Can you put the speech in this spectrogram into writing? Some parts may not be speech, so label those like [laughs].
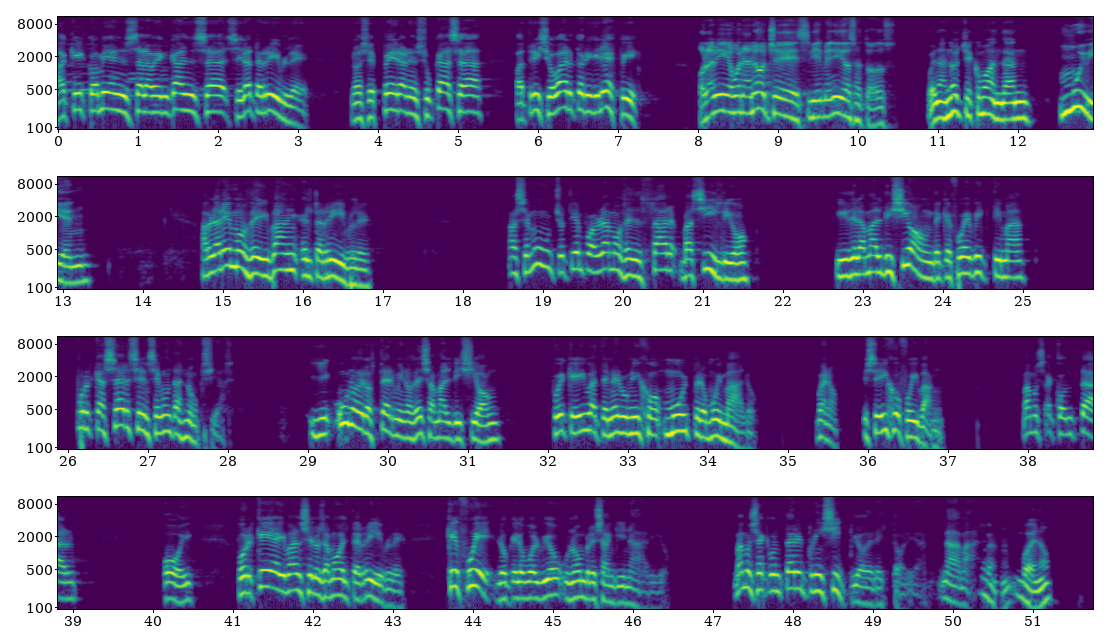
aquí comienza la venganza, será terrible. Nos esperan en su casa Patricio Barton y Gillespie. Hola amigas, buenas noches, bienvenidos a todos. Buenas noches, ¿cómo andan? Muy bien. Hablaremos de Iván el Terrible. Hace mucho tiempo hablamos del zar Basilio y de la maldición de que fue víctima por casarse en segundas nupcias. Y uno de los términos de esa maldición fue que iba a tener un hijo muy, pero muy malo. Bueno, ese hijo fue Iván. Vamos a contar hoy por qué a Iván se lo llamó el Terrible. ¿Qué fue lo que lo volvió un hombre sanguinario? Vamos a contar el principio de la historia, nada más. Bueno, bueno,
